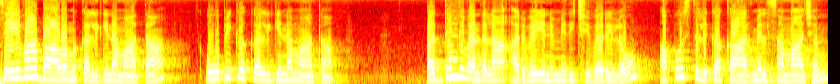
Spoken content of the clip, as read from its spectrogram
సేవాభావము కలిగిన మాత ఓపిక కలిగిన మాత. పద్దెనిమిది వందల అరవై ఎనిమిది చివరిలో అపోస్తలిక కార్మెల్ సమాజం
